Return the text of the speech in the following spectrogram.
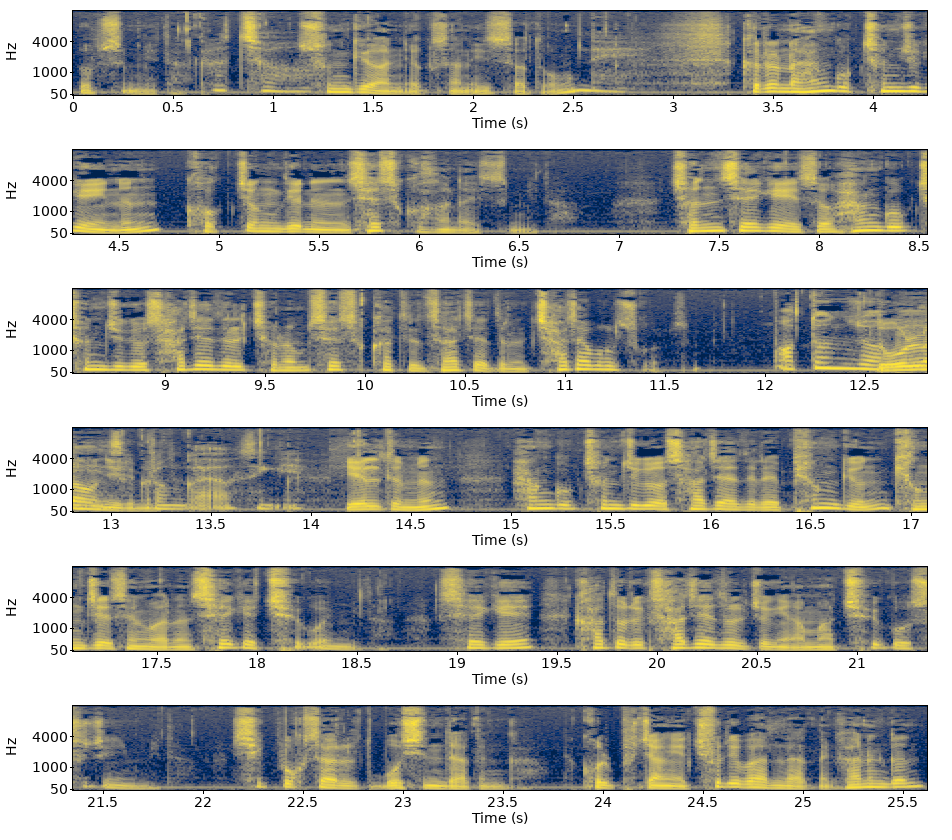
없습니다. 그렇죠. 순교한 역사는 있어도 네. 그러나 한국 천주교에는 걱정되는 세속화가 하나 있습니다. 전 세계에서 한국 천주교 사제들처럼 세속화된 사제들은 찾아볼 수가 없습니다. 어떤 점이 놀라운 일입니다. 그런가요, 선생님? 예를 들면 한국 천주교 사제들의 평균 경제 생활은 세계 최고입니다. 세계 카톨릭 사제들 중에 아마 최고 수준입니다. 식복사를 모신다든가 골프장에 출입한다든가 하는 건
